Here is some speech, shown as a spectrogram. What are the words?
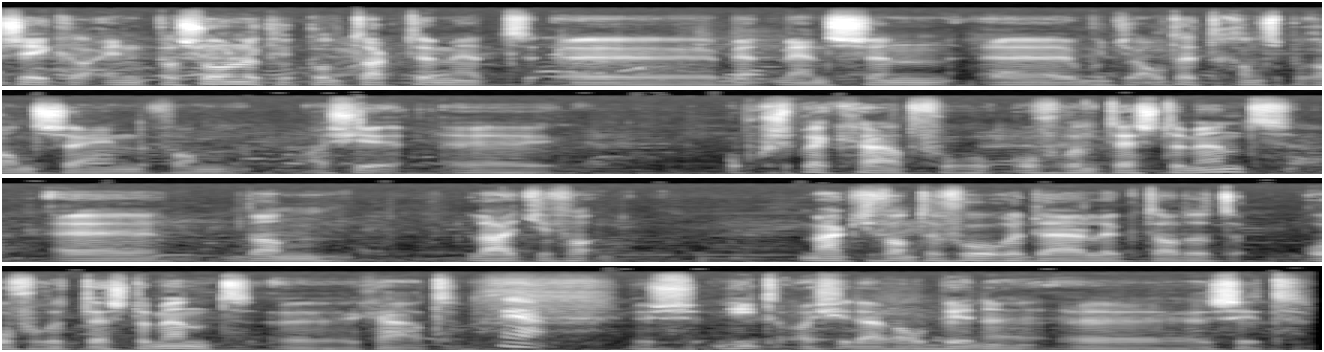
Zeker in persoonlijke contacten met, uh, met mensen moet je altijd transparant zijn. Van als je op gesprek gaat voor, over een testament, dan laat je van, maak je van tevoren duidelijk dat het over het testament gaat. Ja. Dus niet als je daar al binnen zit.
